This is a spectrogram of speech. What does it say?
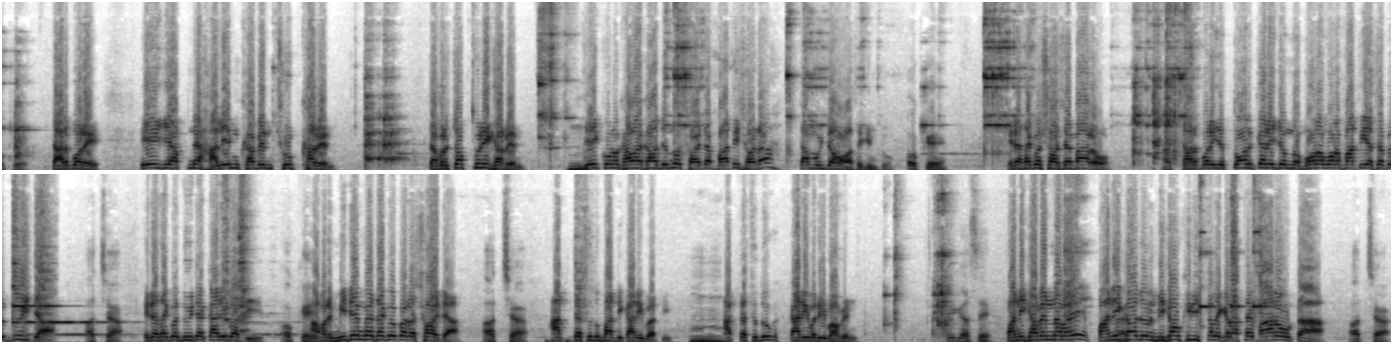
ওকে। তারপরে এই যে আপনি হালিম খাবেন স্যুপ খাবেন তারপরে চচ্চড়ি খাবেন যে কোনো খাবার খাওয়ার জন্য ছয়টা বাটি ছয়টা চামচ দেওয়া আছে কিন্তু। ওকে। এটা থাকবে ছয়শো বারো। তারপরে যে তরকারির জন্য বড় বড় বাটি আছে আপনার দুইটা। আচ্ছা। এটা থাকবে দুইটা কারি বাটি। ওকে। আবার মিডিয়াম গায়ে থাকবে কটা ছয়টা। আচ্ছা। আটটা শুধু বাটি কারি বাটি। আটটা শুধু কারি বাটি পাবেন। ঠিক আছে। পানি খাবেন না ভাই? পানি হ্যাঁ। খাওয়ার জন্য মিখাও ক্রিস্টালে গ্লাস থাকবে বারোটা। আচ্ছা।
